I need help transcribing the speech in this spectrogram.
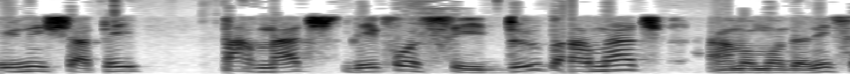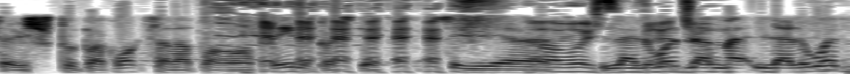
une échappée par match. Des fois, c'est deux par match. À un moment donné, ça, je peux pas croire que ça va pas rentrer parce que c'est euh, ah la, loi de la, loi de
